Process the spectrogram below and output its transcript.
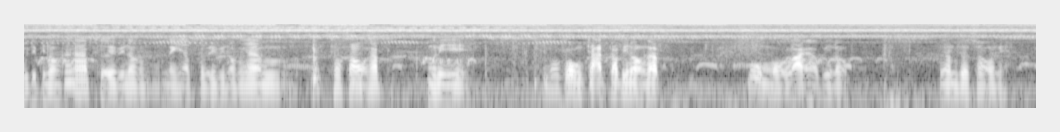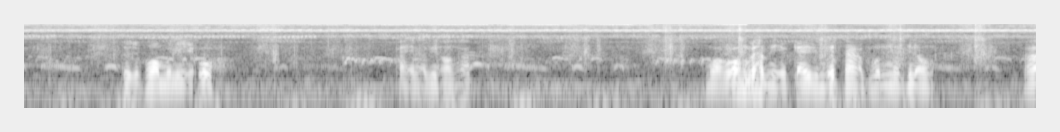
วัสดีพี่น้องครับ สวัสดีพี่น้องนะครับ สวัสดีพี่น้องยามเช้าๆครับมื้อนี้หมอกลงจัดครับพี่น้องครับโอ้หมอกลายครับพี่น้องยามเช้าๆนี่โดยเฉพาะมื้อนี้โอ้ไกลแล้วพี่น้องครับหมอกลงแบบนี้ไกลสิมืดหนาฝนนะพี่น้องฮะ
